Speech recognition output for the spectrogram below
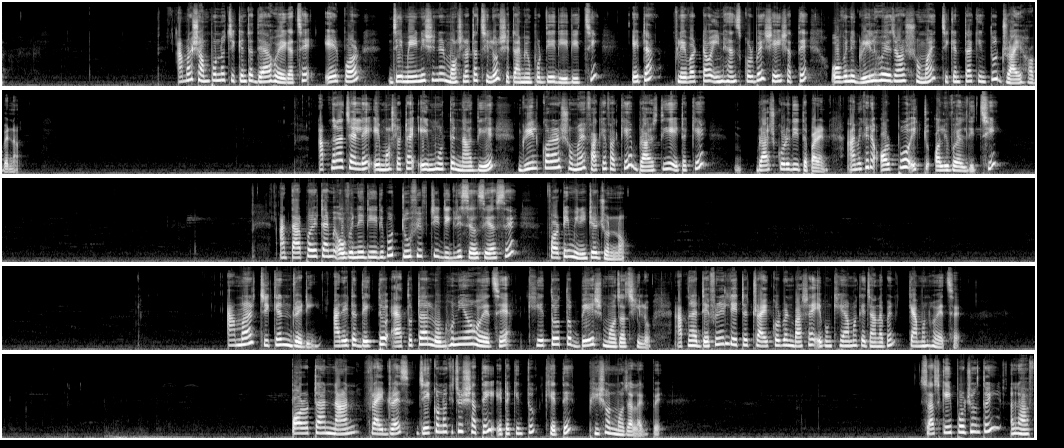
আমার সম্পূর্ণ চিকেনটা দেয়া হয়ে গেছে। এরপর যে মেরিনেশনের মশলাটা ছিল, সেটা আমি উপর দিয়ে দিয়ে দিচ্ছি। এটা ফ্লেভারটাও ইনহ্যান্স করবে, সেই সাথে ওভেনে গ্রিল হয়ে যাওয়ার সময় চিকেনটা কিন্তু ড্রাই হবে না। আপনারা চাইলে এই মশলাটা এই মুহূর্তে না দিয়ে গ্রিল করার সময় ফাঁকে ফাঁকে ব্রাশ দিয়ে এটাকে ব্রাশ করে দিতে পারেন। আমি এখানে অল্প একটু অলিভ অয়েল দিচ্ছি। আর তারপর এটা আমি ওভেনে দিয়ে দিব টু ফিফটি ডিগ্রি সেলসিয়াসে ফর্টি মিনিটের জন্য। আমার চিকেন রেডি। আর এটা দেখতেও এতটা লোভনীয় হয়েছে, খেতেও তো বেশ মজা ছিল। আপনারা ডেফিনেটলি এটা ট্রাই করবেন বাসায় এবং খেয়ে আমাকে জানাবেন কেমন হয়েছে। পরোটা, নান ফ্রাইড রাইস যে কোনো কিছুর সাথেই এটা কিন্তু খেতে ভীষণ মজা লাগবে। সো আজকে এই পর্যন্তই। আল্লাহ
